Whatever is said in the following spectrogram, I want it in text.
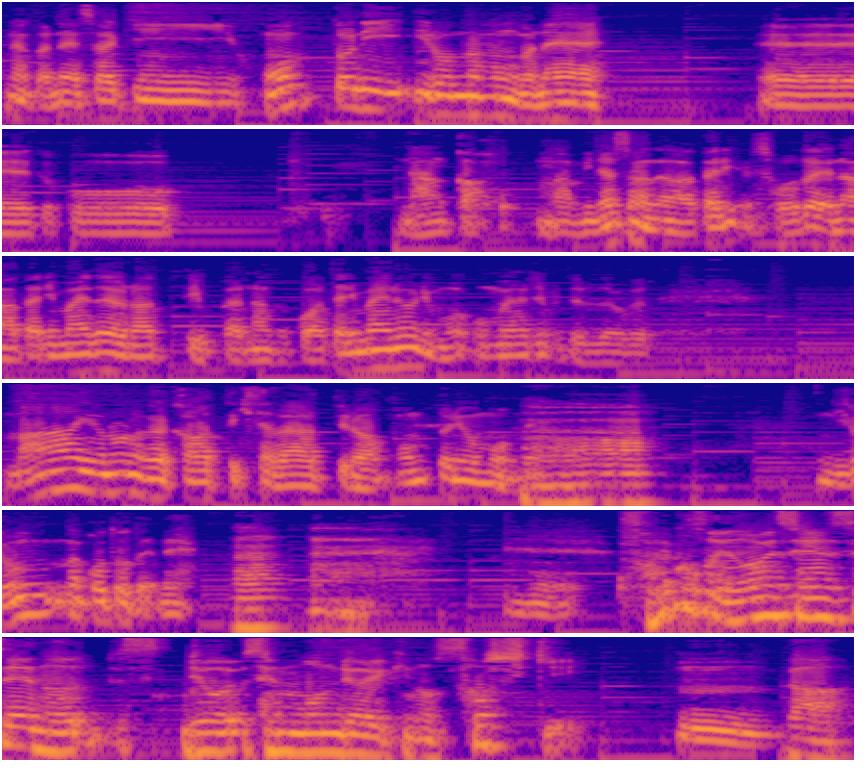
なんかね、最近、本当にいろんなもんがね、えーと、こう、なんかほ、まあ皆さんが当たり、そうだよな、当たり前だよなっていうか、なんかこう当たり前のようにも思い始めてるだろうけど、まあ世の中変わってきたなっていうのは本当に思ううね。ん。いろんなことでね。うん。もうそれこそ井上先生の領専門領域の組織うん。が、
